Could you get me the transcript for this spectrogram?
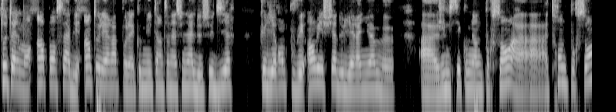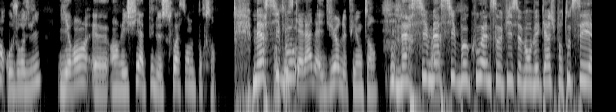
totalement impensable et intolérable pour la communauté internationale de se dire que l'Iran pouvait enrichir de l'uranium euh, à je ne sais combien de pourcents, à, à 30%. Aujourd'hui, l'Iran euh, enrichit à plus de 60%. Merci beaucoup. L'escalade, elle dure depuis longtemps. Merci, voilà. merci beaucoup Anne-Sophie Seban-Bécage pour toutes ces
